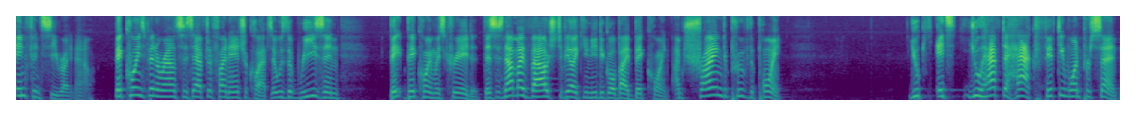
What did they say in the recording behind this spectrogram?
infancy right now. Bitcoin's been around since after financial collapse. It was the reason Bitcoin was created. This is not my vouch to be like you need to go buy Bitcoin. I'm trying to prove the point. You it's you have to hack 51%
